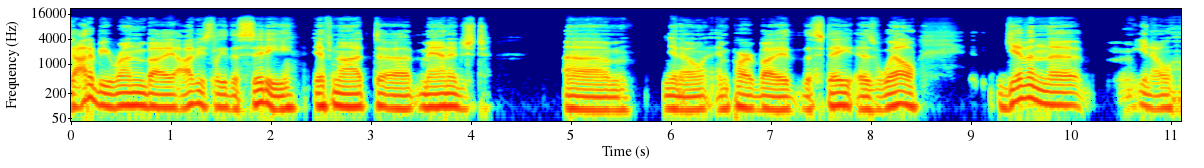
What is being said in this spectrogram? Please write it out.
got to be run by obviously the city, if not uh, managed, um, you know, in part by the state as well. Given the you know,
